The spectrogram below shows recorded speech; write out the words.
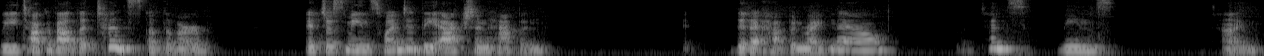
we talk about the tense of the verb, it just means when did the action happen? Did it happen right now? The tense means time.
